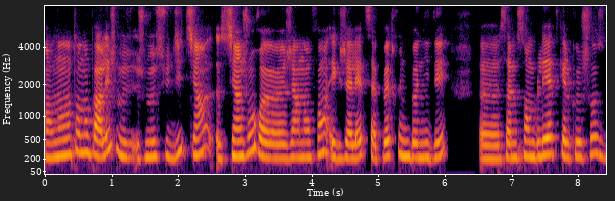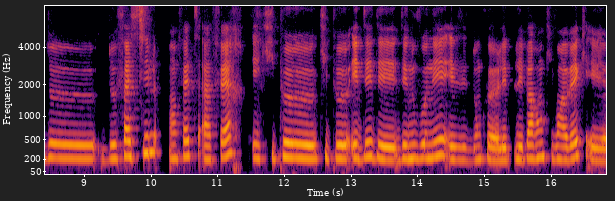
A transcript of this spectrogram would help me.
en en entendant parler, je me, suis dit, tiens, si un jour euh, j'ai un enfant et que j'allaite, ça peut être une bonne idée. Ça me semblait être quelque chose de, facile en fait à faire et qui peut, aider des, des nouveau-nés et donc les, les, parents qui vont avec. Et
